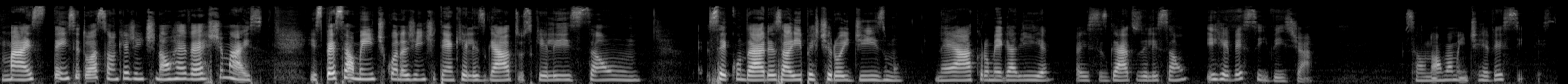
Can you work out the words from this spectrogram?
Mas tem situação que a gente não reverte mais. Especialmente quando a gente tem aqueles gatos que eles são secundários ao hipertiroidismo, né, a acromegalia. Esses gatos, eles são irreversíveis já. São normalmente reversíveis.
